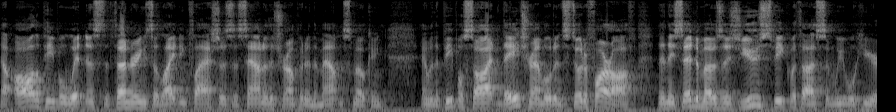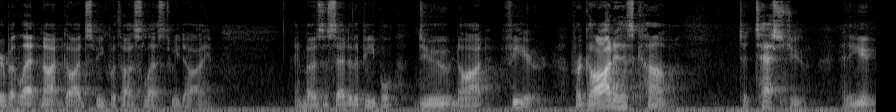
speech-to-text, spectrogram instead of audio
Now all the people witnessed the thunderings, the lightning flashes, the sound of the trumpet, and the mountain smoking. And when the people saw it, they trembled and stood afar off. Then they said to Moses, You speak with us, and we will hear, but let not God speak with us, lest we die. And Moses said to the people, Do not fear, for God has come to test you, and you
